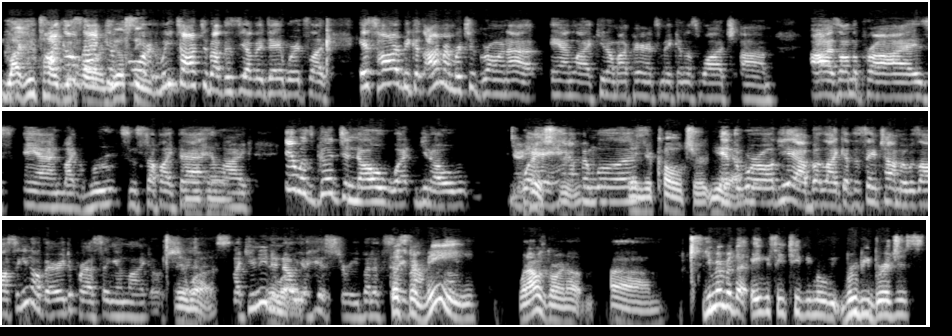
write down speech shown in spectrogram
like we talked before, and you'll see. We talked about this the other day where it's like it's hard because I remember too growing up and like you know my parents making us watch um Eyes on the Prize and like Roots and stuff like that and Mhm. like it was good to know what you know Your what history happened was in your culture, yeah, in the world yeah but like at the same time it was also you know very depressing and like oh shit it was. like you need to It know was. your history but it's Because for me, when I was growing up, um, you remember the ABC TV movie Ruby Bridges?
